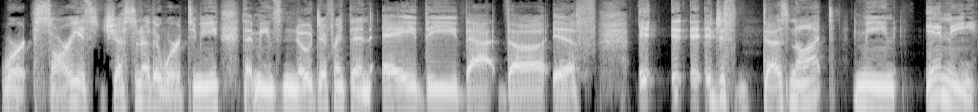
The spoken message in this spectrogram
word. Sorry is just another word to me that means no different than a, the, that, the, if. It, it, it just does not mean any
